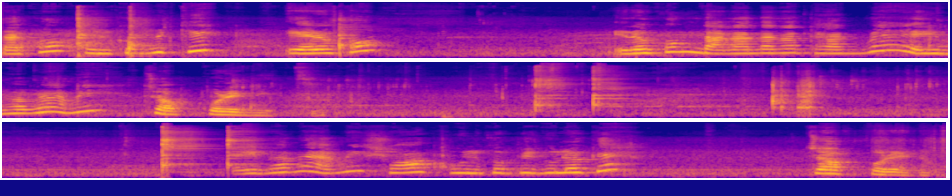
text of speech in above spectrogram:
দেখো, ফুলকপি ঠিক এরকম? এরকম দানা দানা থাকবে, এইভাবে আমি চপ করে নিচ্ছি। এইভাবে আমি সব ফুলকপিগুলোকে চপ করে নেব।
